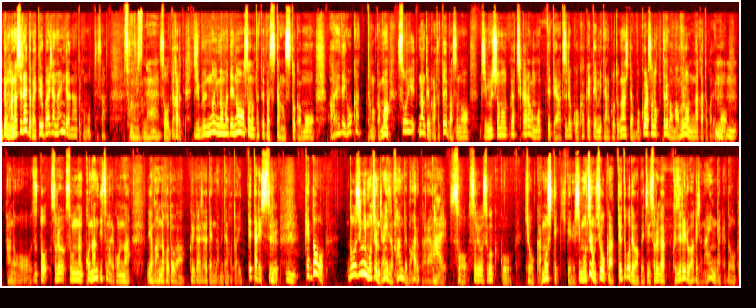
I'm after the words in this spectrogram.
でも話しないとか言ってる場合じゃないんだよなとか思ってさ。そうですね、うん、そう。だから自分の今までのその例えばスタンスとかもあれでよかったのか。まあそういうなんていうか。例えばその事務所のが力を持ってて圧力をかけてみたいなことに関しては僕はその例えばマブロンの中とかでも、うんうん、あのずっとそれをそんなこなんいつまでこんな野蛮なことが繰り返されてんだみたいなことは言ってたりする、うんうん、けど同時にもちろんジャニーズのファンでもあるから、はい、そうそれをすごくこう評価もしてきてるしもちろん評価っていうところでは別にそれが崩れるわけじゃないんだけど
